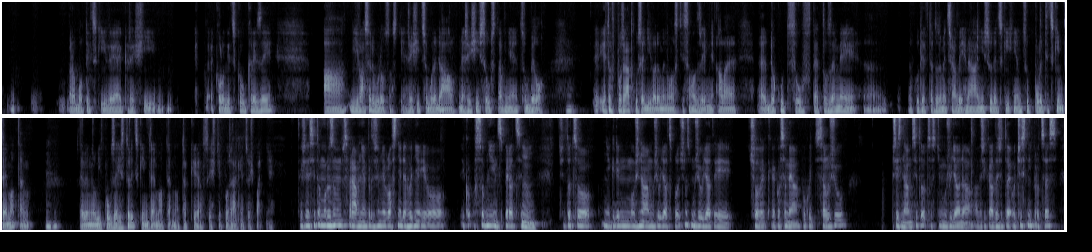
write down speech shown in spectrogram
robotický věk, řeší ekologickou krizi a dívá se do budoucnosti. Řeší, co bude dál. Neřeší soustavně, co bylo je to v pořádku se dívat do minulosti samozřejmě, ale eh, dokud jsou v této zemi, eh, dokud je v této zemi třeba vyhnání sudeckých Němců politickým tématem, mm-hmm. které by mělo být pouze historickým tématem, no tak je asi ještě pořád něco špatně. Takže jestli tomu rozumím správně, protože mě vlastně jde hodně i o jako osobní inspiraci, hmm. že to, co někdy možná může udělat společnost, může udělat i člověk, jako jsem já. Pokud selžu, přiznám si to, co s tím můžu dělat dál. A vy říkáte, že to je očistný proces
